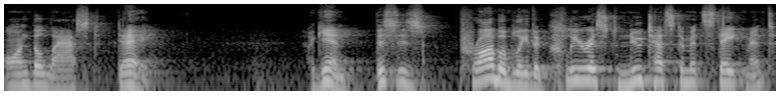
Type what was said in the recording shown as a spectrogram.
on the last day. Again, this is probably the clearest New Testament statement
